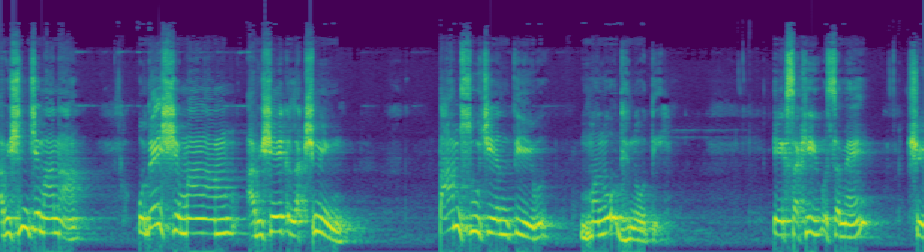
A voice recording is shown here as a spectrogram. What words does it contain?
अभिषिंचमाना उद्देश्यमाणाम अभिषेक लक्ष्मी ताम सूचयंती मनोधिनोती। एक सखी उस समय श्री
